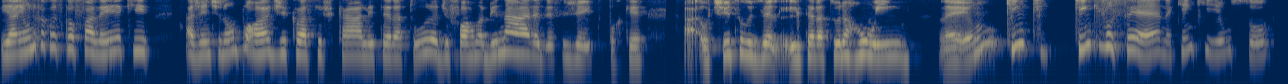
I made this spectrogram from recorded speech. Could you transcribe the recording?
E aí a única coisa que eu falei é que a gente não pode classificar a literatura de forma binária desse jeito, porque a, o título diz literatura ruim, né? Eu não quem quem que você é, né? Quem que eu sou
